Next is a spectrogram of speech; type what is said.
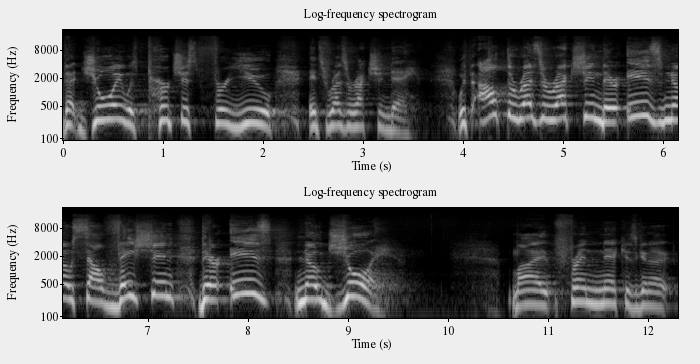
that joy was purchased for you. It's resurrection day. Without the resurrection, there is no salvation. There is no joy. My friend Nick is going to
